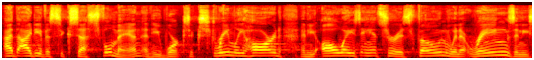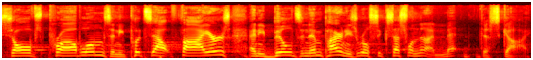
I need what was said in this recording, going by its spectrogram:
I had the idea of a successful man, and he works extremely hard, and he always answers his phone when it rings, and he solves problems, and he puts out fires, and he builds an empire, and he's real successful. And then I met this guy,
